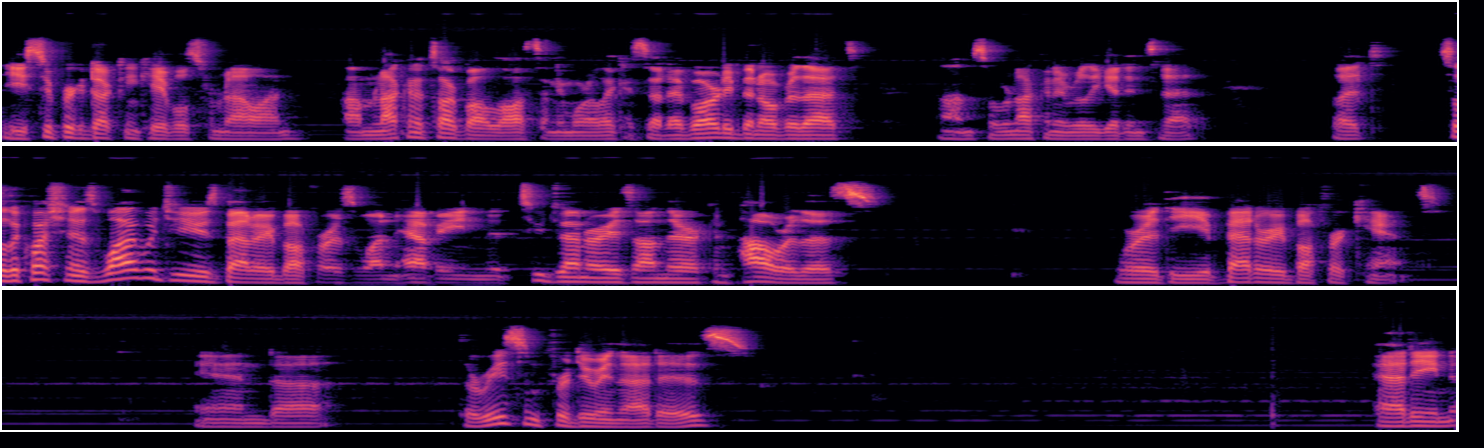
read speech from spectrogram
the superconducting cables from now on. I'm not going to talk about loss anymore. Like I said, I've already been over that, um, so we're not going to really get into that. But so the question is, why would you use battery buffers when having the two generators on there can power this, where the battery buffer can't? And uh, the reason for doing that is adding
